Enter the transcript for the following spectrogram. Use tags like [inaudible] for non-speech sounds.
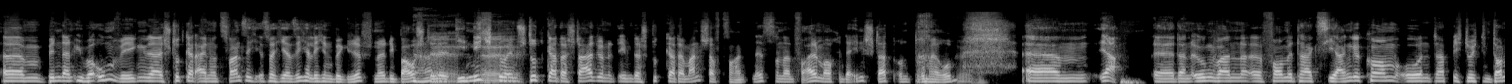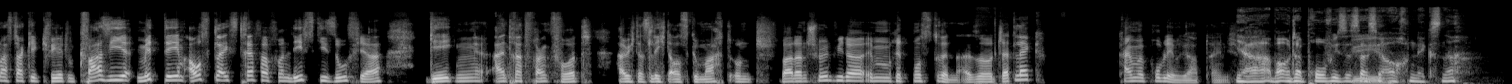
Ähm, bin dann über Umwegen, der Stuttgart 21 ist euch ja sicherlich ein Begriff, ne? die Baustelle, Ja, die nicht ja, nur ja. im Stuttgarter Stadion und eben der Stuttgarter Mannschaft vorhanden ist, sondern vor allem auch in der Innenstadt und drumherum. Ähm, ja, äh, dann irgendwann äh, vormittags hier angekommen und habe mich durch den Donnerstag gequält und quasi mit dem Ausgleichstreffer von Levski Sofia gegen Eintracht Frankfurt habe ich das Licht ausgemacht und war dann schön wieder im Rhythmus drin. Also Jetlag, keine Probleme gehabt eigentlich. Ja, aber unter Profis ist das Wie- ja auch nix, ne?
